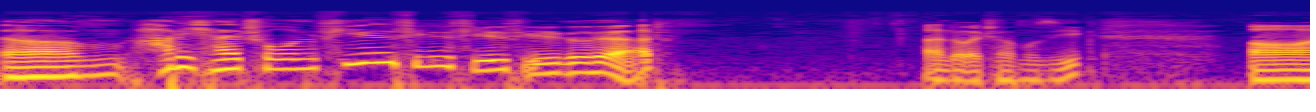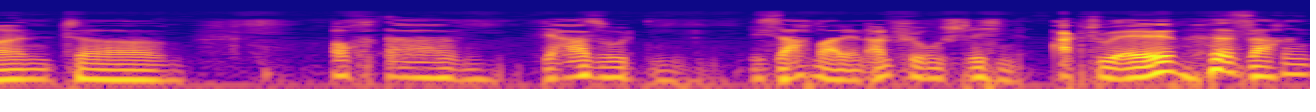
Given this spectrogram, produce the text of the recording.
Ähm, Habe ich halt schon viel, viel, viel, viel gehört an deutscher Musik. Und äh, auch äh, ja so ich sag mal in Anführungsstrichen, aktuell Sachen,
